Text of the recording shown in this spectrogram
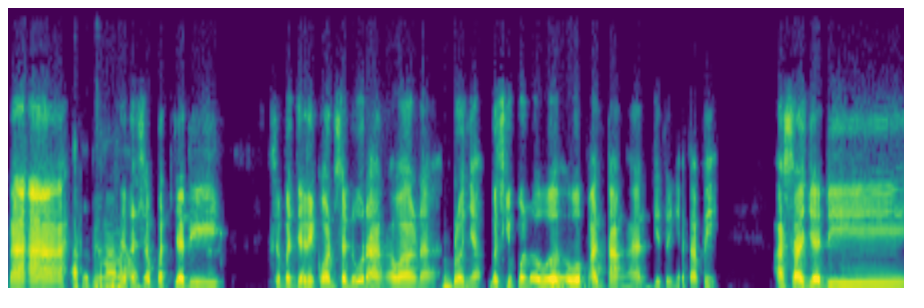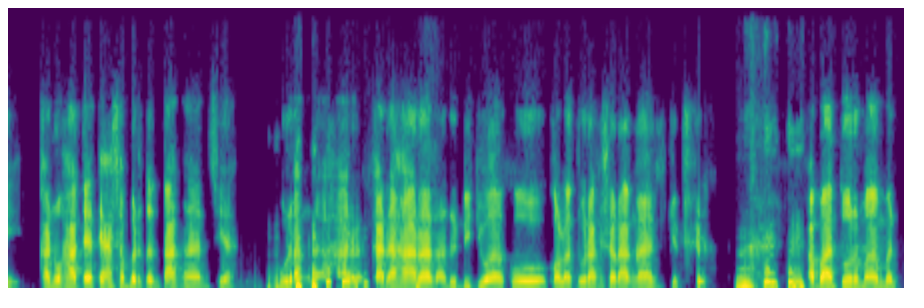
Nah, atau kenapa itu sempat jadi sempat jadi concern orang awalnya Belumnya meskipun eueuh eueuh pantangan gitunya tapi asa jadi kanu HTT asa bertentangan sih ya kurang dahar kadaharan anu dijual ku kalau turang serangan gitu kabatur mah men-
